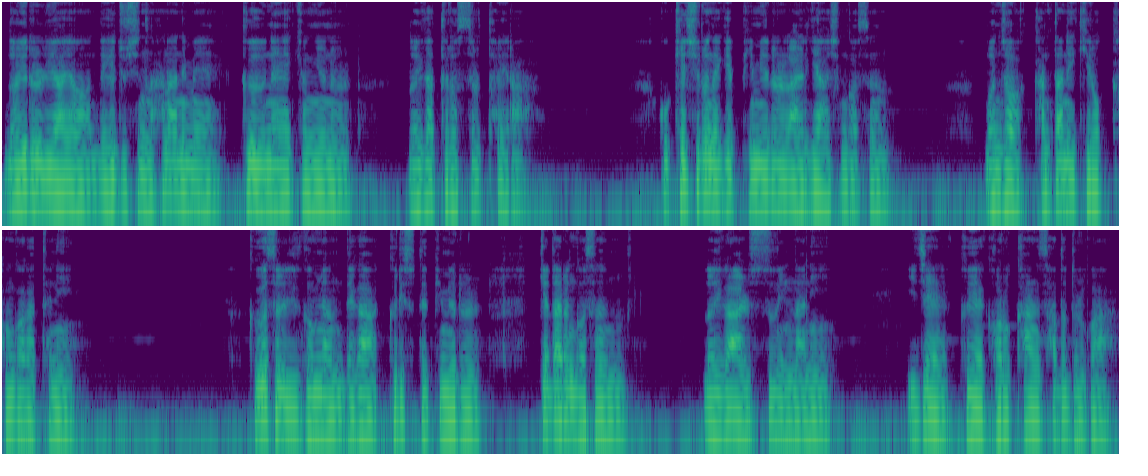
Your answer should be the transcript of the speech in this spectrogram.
너희를 위하여 내게 주신 하나님의 그 은혜의 경륜을 너희가 들었을 터이라. 곧 계시로 내게 비밀을 알게 하신 것은 먼저 간단히 기록함과 같으니 그것을 읽으면 내가 그리스도의 비밀을 깨달은 것은 너희가 알 수 있나니 이제 그의 거룩한 사도들과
